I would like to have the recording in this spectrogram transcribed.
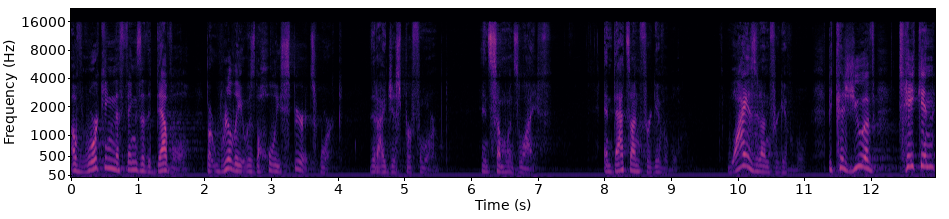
of working the things of the devil, but really it was the Holy Spirit's work that I just performed in someone's life. And that's unforgivable. Why is it unforgivable? Because you have taken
